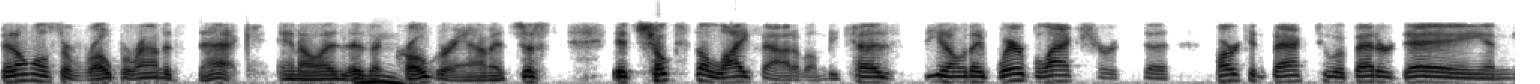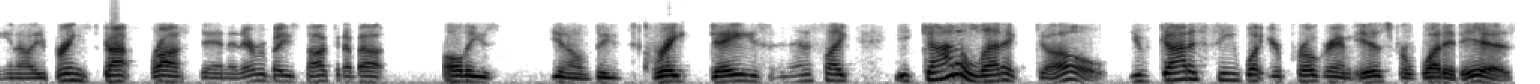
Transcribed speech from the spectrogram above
been almost a rope around its neck, you know, as, as a program. It's just it chokes the life out of them because you know they wear black shirts to harken back to a better day, and you know he brings Scott Frost in, and everybody's talking about all these you know these great days, and it's like you got to let it go. You've got to see what your program is for what it is.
